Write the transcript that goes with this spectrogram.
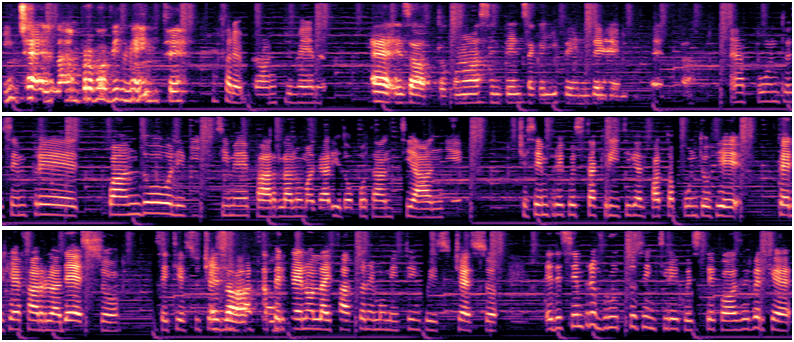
in cella probabilmente. Lo farebbero anche bene. Eh, esatto, con una sentenza che gli pende in testa. E appunto, è sempre quando le vittime parlano magari dopo tanti anni, c'è sempre questa critica al fatto appunto che perché farlo adesso? Se ti è successo esatto. perché non l'hai fatto nel momento in cui è successo? Ed è sempre brutto sentire queste cose perché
